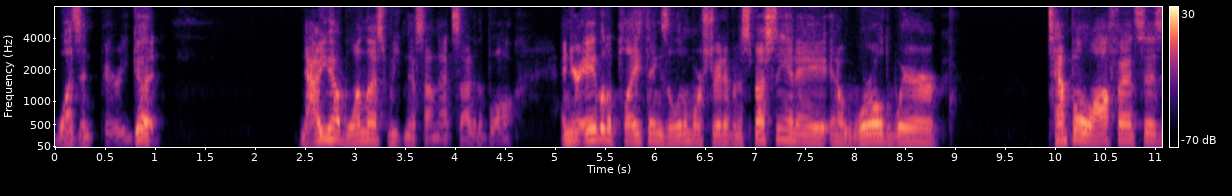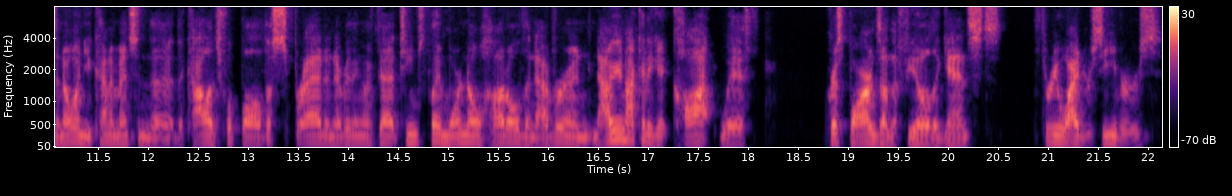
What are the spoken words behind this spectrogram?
wasn't very good. Now you have one less weakness on that side of the ball and you're able to play things a little more straight up and especially in a in a world where tempo offenses and Owen you kind of mentioned the the college football the spread and everything like that teams play more no huddle than ever and now you're not going to get caught with Krys Barnes on the field against three wide receivers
